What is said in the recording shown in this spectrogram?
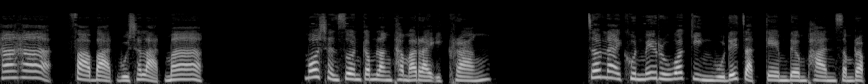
ฮ่าฮ่าฝ่าบาทบูฉลาดมาก โม่ฉินซวนกำลังทำอะไรอีกครั้ง เจ้านายคุณไม่รู้ว่ากิงวูได้จัดเกมเดิมพันสำหรับ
